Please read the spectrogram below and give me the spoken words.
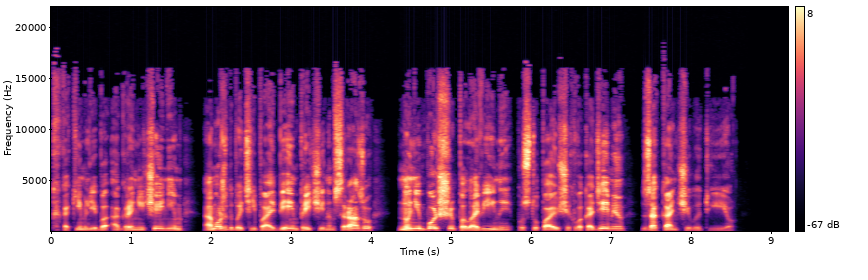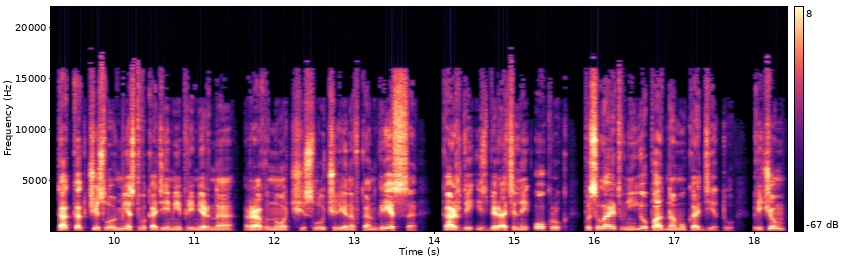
к каким-либо ограничениям, а может быть и по обеим причинам сразу, но не больше половины поступающих в академию заканчивают ее. Так как число мест в академии примерно равно числу членов Конгресса, каждый избирательный округ посылает в нее по одному кадету, причем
